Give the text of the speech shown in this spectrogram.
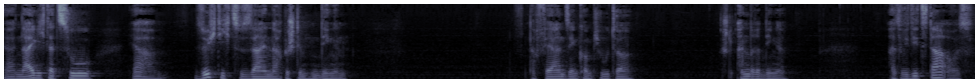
Ja, neige ich dazu, ja, süchtig zu sein nach bestimmten Dingen? Nach Fernsehen, Computer, andere Dinge. Also wie sieht's da aus?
